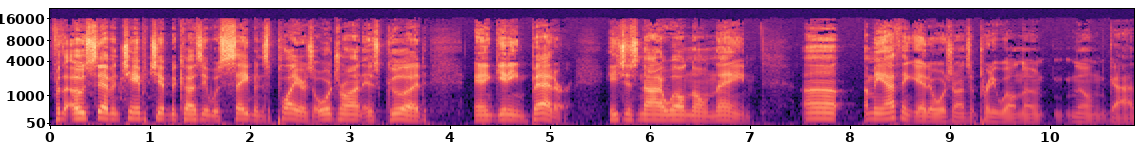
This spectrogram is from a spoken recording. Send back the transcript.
for the 07 championship because it was Saban's players. Orgeron is good and getting better. He's just not a well known name. Uh, I mean, I think Ed Orgeron's a pretty well known known guy.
